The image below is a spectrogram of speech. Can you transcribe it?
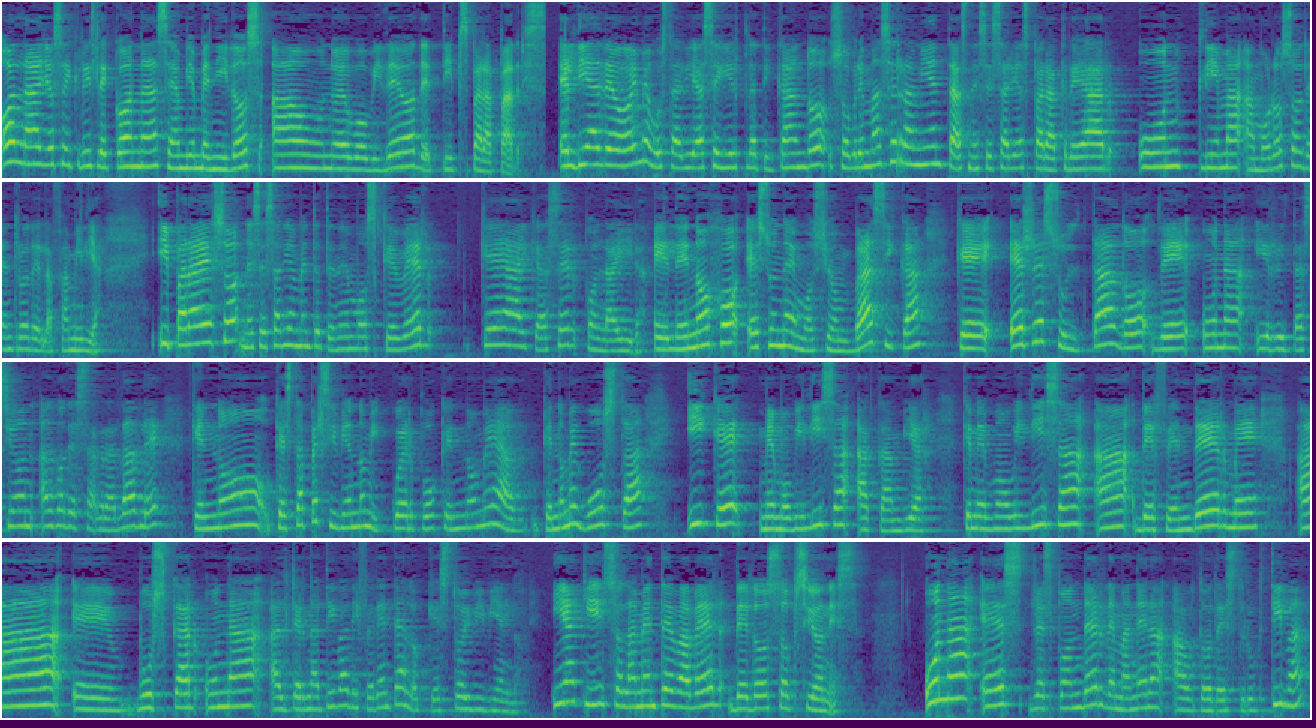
Hola, yo soy Cris Lecona, sean bienvenidos a un nuevo video de tips para padres. El día de hoy me gustaría seguir platicando sobre más herramientas necesarias para crear un clima amoroso dentro de la familia. Y para eso necesariamente tenemos que ver qué hay que hacer con la ira. El enojo es una emoción básica que es resultado de una irritación, algo desagradable que no que está percibiendo mi cuerpo, que no me que no me gusta y que me moviliza a cambiar, que me moviliza a defenderme, a eh, buscar una alternativa diferente a lo que estoy viviendo. Y aquí solamente va a haber de dos opciones. Una es responder de manera autodestructiva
